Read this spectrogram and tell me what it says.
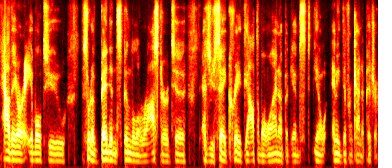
how they are able to sort of bend and spindle the roster to, as you say, create the optimal lineup against you know any different kind of pitcher.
